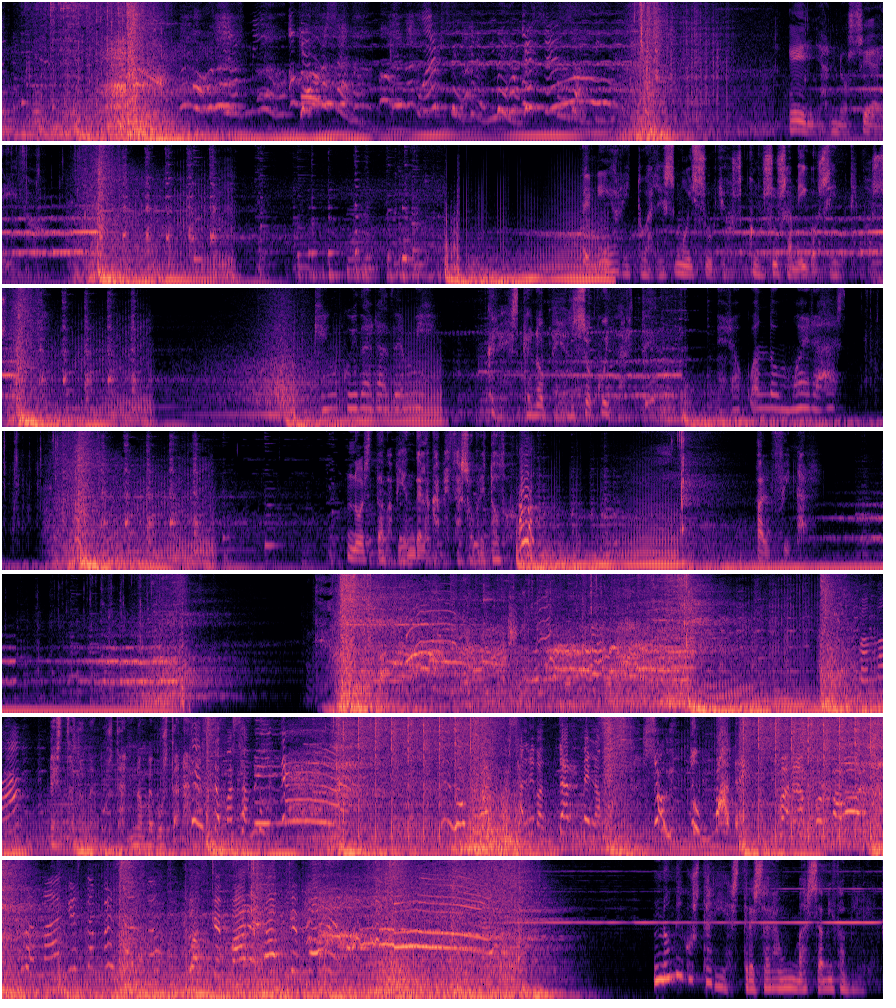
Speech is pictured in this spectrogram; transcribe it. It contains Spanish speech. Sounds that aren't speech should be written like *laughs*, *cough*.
Ella no se ha ido. Tenía rituales muy suyos con sus amigos íntimos. ¿Quién cuidará de mí? ¿Crees que no pienso cuidarte? Pero cuando mueras, No estaba bien de la cabeza, sobre todo. Al final. Estresar aún más a mi familia.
